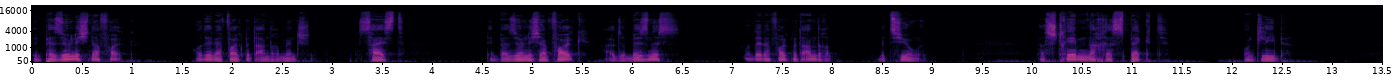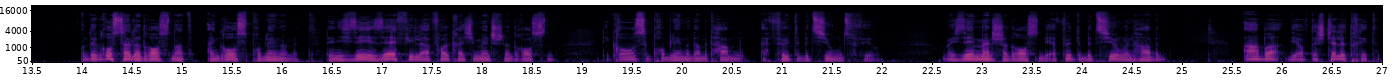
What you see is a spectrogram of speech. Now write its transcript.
Den persönlichen Erfolg und den Erfolg mit anderen Menschen. Das heißt, den persönlichen Erfolg, also Business, und den Erfolg mit anderen, Beziehungen. Das Streben nach Respekt und Liebe. Und der Großteil da draußen hat ein großes Problem damit. Denn ich sehe sehr viele erfolgreiche Menschen da draußen, die große Probleme damit haben, erfüllte Beziehungen zu führen. Und ich sehe Menschen da draußen, die erfüllte Beziehungen haben, aber die auf der Stelle treten,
